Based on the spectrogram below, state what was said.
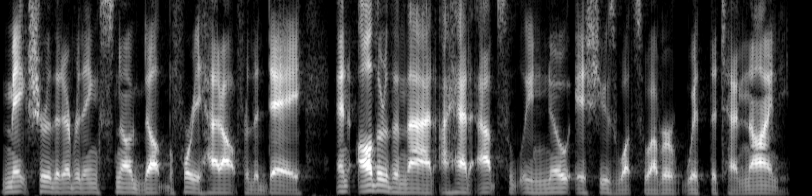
make sure that everything's snugged up before you head out for the day. And other than that, I had absolutely no issues whatsoever with the 1090.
